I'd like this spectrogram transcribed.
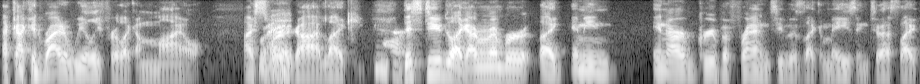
That guy could ride a wheelie for like a mile. I swear right. to God, like yeah. this dude, like I remember, like I mean, in our group of friends, he was like amazing to us. Like,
